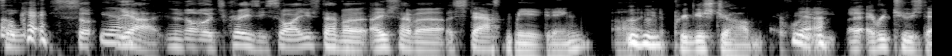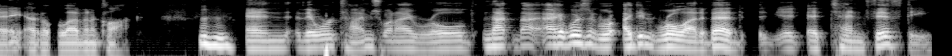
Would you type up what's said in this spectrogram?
So, Okay. so Yeah. yeah. you know, it's crazy. So I used to have a, I used to have a, a staff meeting uh, Mhm. in a previous job every, Yeah. uh, every Tuesday at eleven o'clock. Mhm. And there were times when I rolled, not, not I wasn't, I didn't roll out of bed at, at ten fifty.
